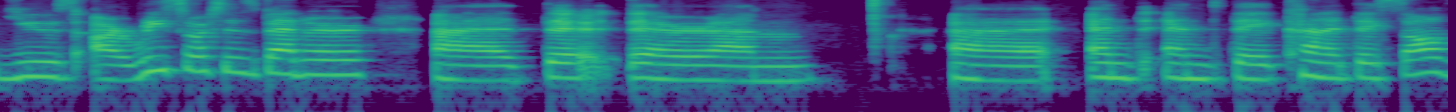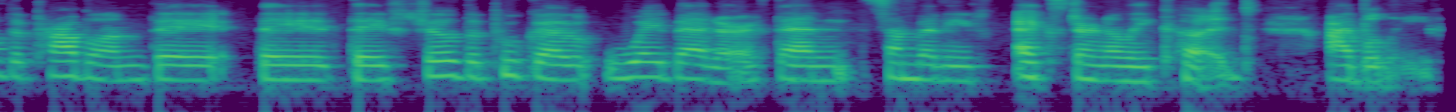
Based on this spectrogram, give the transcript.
use our resources better. Uh, they're they're um, uh, and and they kind of they solve the problem. They they they fill the puka way better than somebody externally could. I believe,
